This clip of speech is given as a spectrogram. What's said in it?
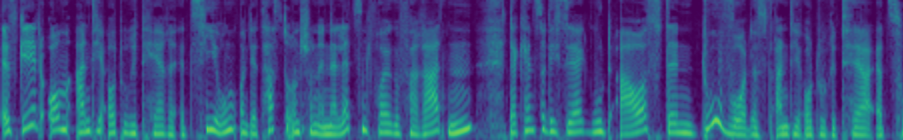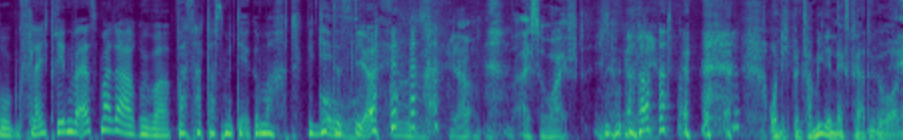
Es geht um antiautoritäre Erziehung und jetzt hast du uns schon in der letzten Folge verraten, da kennst du dich sehr gut aus, denn du wurdest antiautoritär erzogen. Vielleicht reden wir erstmal darüber. Was hat das mit dir gemacht? Wie geht es dir? Oh, ja, I survived. Ich habe überlebt. Und ich bin Familienexperte geworden.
